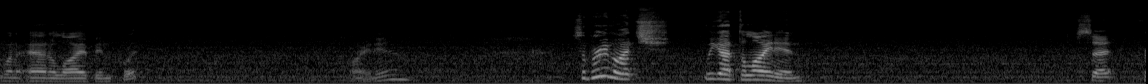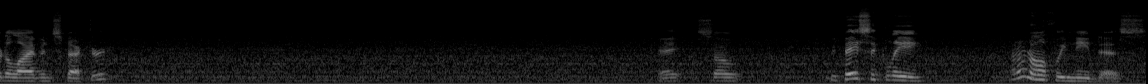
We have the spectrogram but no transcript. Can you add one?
We want to add a live input. Line in. So pretty much we got the line in set for the live inspector. Okay, so we basically, I don't know if we need this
